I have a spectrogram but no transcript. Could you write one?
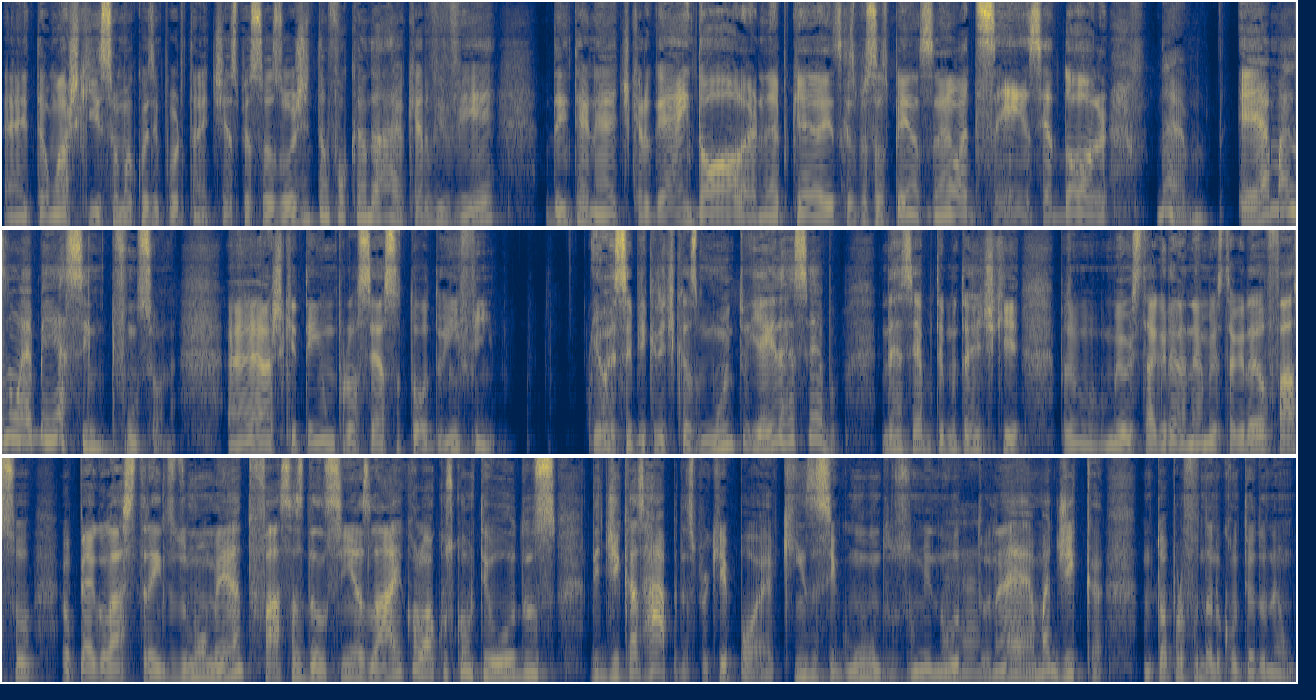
É, então, acho que isso é uma coisa importante. E as pessoas hoje estão focando, ah, eu quero viver da internet, quero ganhar em dólar, né? Porque é isso que as pessoas pensam, né? O AdSense é dólar. Né? É, mas não é bem assim que funciona. É, acho que tem um processo todo. Enfim, eu recebi críticas muito e ainda recebo. Ainda recebo. Tem muita gente que, por exemplo, o meu Instagram, né? Meu Instagram eu faço, eu pego lá as trends do momento, faço as dancinhas lá e coloco os conteúdos de dicas rápidas, porque, pô, é 15 segundos, um minuto, né? É uma dica. Não tô aprofundando conteúdo nenhum.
